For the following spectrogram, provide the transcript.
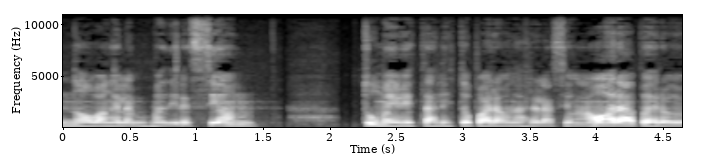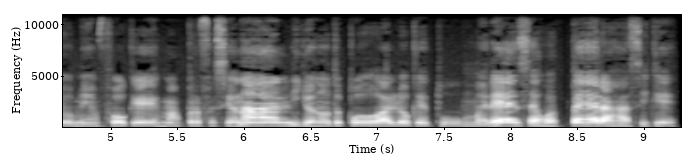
no van en la misma dirección. Tú maybe estás listo para una relación ahora, pero mi enfoque es más profesional y yo no te puedo dar lo que tú mereces o esperas, así que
